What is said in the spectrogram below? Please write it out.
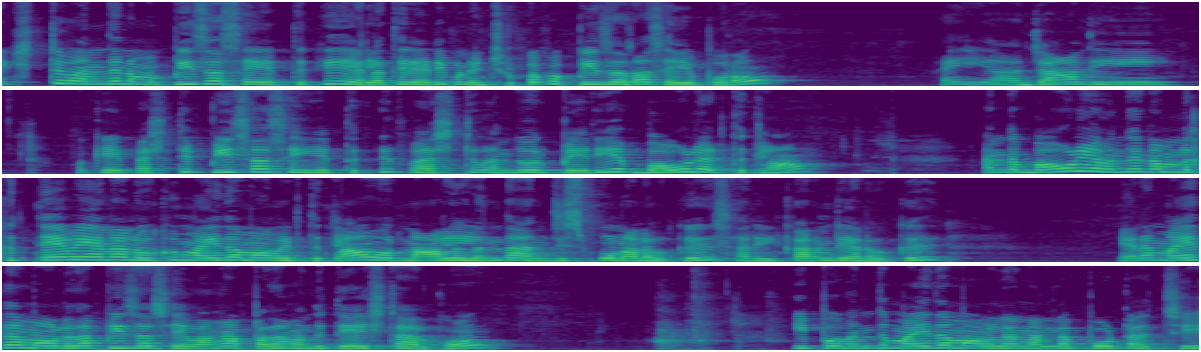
நெக்ஸ்ட்டு வந்து நம்ம பீஸா செய்யறதுக்கு எல்லாத்தையும் ரெடி பண்ணி வச்சுருக்கோம். இப்போ பீஸா தான் செய்ய போகிறோம் ஐயா ஜாலி. ஓகே ஃபஸ்ட்டு பீஸா செய்யறதுக்கு ஃபஸ்ட்டு வந்து ஒரு பெரிய பவுல் எடுத்துக்கலாம். அந்த பவுலில் வந்து நம்மளுக்கு தேவையான அளவுக்கு மைதா மாவு எடுத்துக்கலாம். ஒரு நாலுலேருந்து அஞ்சு ஸ்பூன் அளவுக்கு சாரி கரண்டி அளவுக்கு. ஏன்னா மைதா மாவில் தான் பீஸா செய்வாங்க அப்போ தான் வந்து டேஸ்ட்டாக இருக்கும். இப்போ வந்து மைதா மாவெல்லாம் நல்லா போட்டாச்சு.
